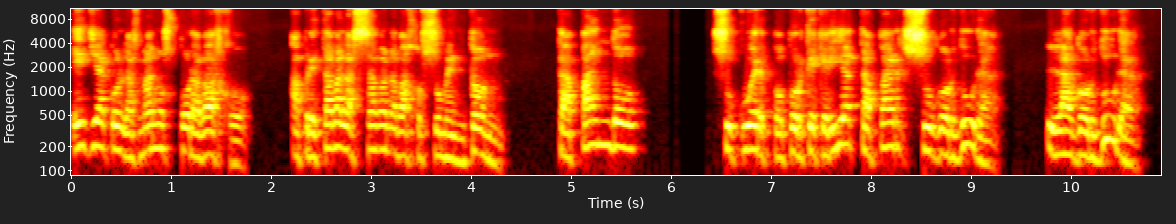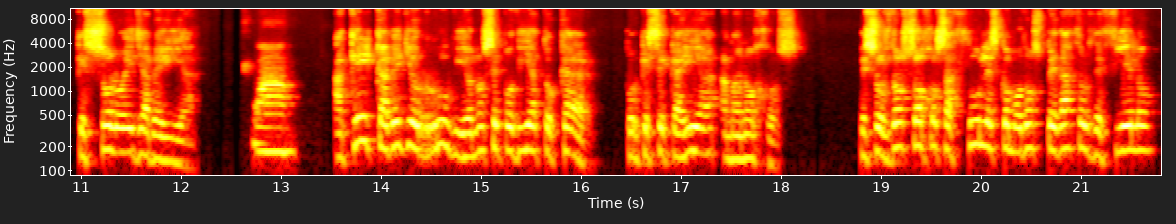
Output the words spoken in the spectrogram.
ella con las manos por abajo, apretaba la sábana bajo su mentón, tapando su cuerpo porque quería tapar su gordura, la gordura que solo ella veía. Aquel cabello rubio no se podía tocar porque se caía a manojos. Esos dos ojos azules como dos pedazos de cielo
